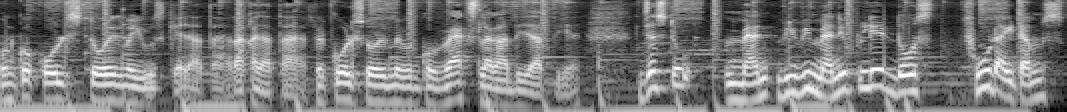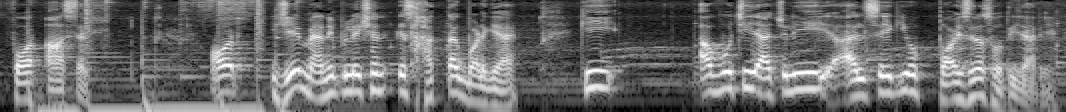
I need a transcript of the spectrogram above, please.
उनको कोल्ड स्टोरेज में यूज़ किया जाता है, रखा जाता है। फिर कोल्ड स्टोरेज में उनको वैक्स लगा दी जाती है। Just to we we manipulate the food items for our self और ये मैनिपुलेशन इस हद तक बढ़ गया है कि अब वो चीज़ एक्चुअली आई से कि वो पॉइजनस होती जा रही है।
